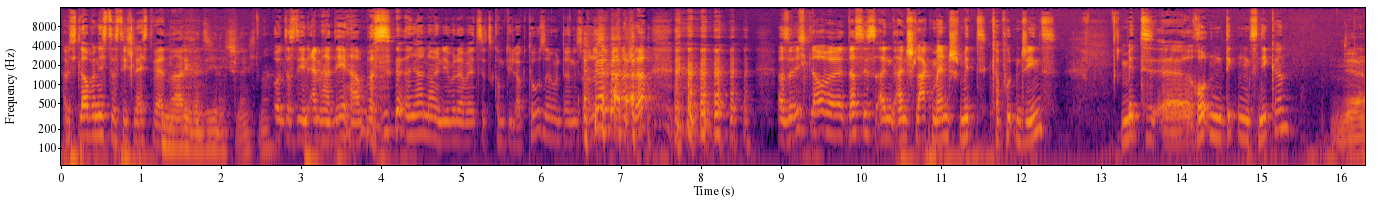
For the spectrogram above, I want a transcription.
Aber ich glaube nicht, dass die schlecht werden. Na, die werden sicher nicht schlecht, ne? Und dass die ein MHD haben, was. Ja, nein, die aber jetzt, jetzt kommt die Laktose und dann ist alles im Arsch, ja? Also ich glaube, das ist ein, ein Schlagmensch mit kaputten Jeans, mit äh, roten, dicken Sneakern. Ja.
